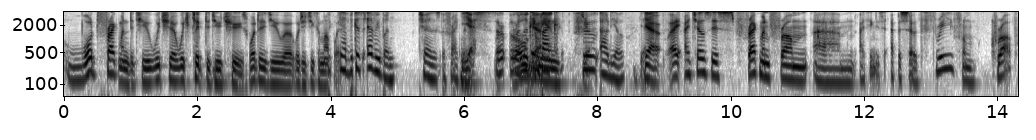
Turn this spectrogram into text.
what fragment did you which uh, which clip did you choose? What did you uh, what did you come up with? Yeah because everyone chose a fragment. Yes we're, we're looking back through yeah. audio. Yes. yeah I, I, chose this fragment from um, i think it's episode three from crop.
